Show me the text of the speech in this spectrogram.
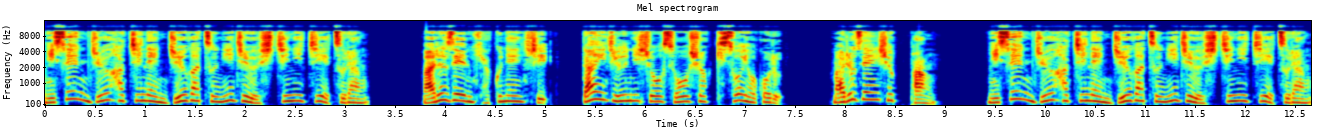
2018年10月27日閲覧。丸前百年史、第12章総書記ソイ起こる。丸善出版。2018年10月27日閲覧。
